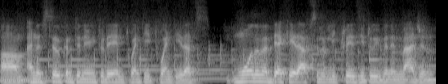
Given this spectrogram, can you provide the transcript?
Um, and it's still continuing today in 2020. That's more than a decade, absolutely crazy to even imagine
